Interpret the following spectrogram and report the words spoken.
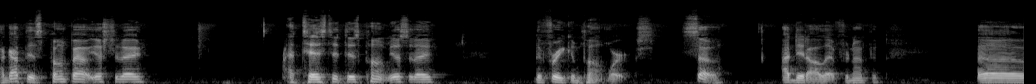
I got this pump out yesterday. I tested this pump yesterday. The freaking pump works. So I did all that for nothing. Uh,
